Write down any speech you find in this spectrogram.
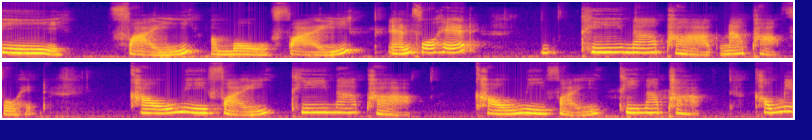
มีไฝ a mole ไฝ and forehead ที่หน้าผากหน้าผาก forehead เขามีไฝที่หน้าผาก เขามีไฝที่หน้าผาก เขามี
